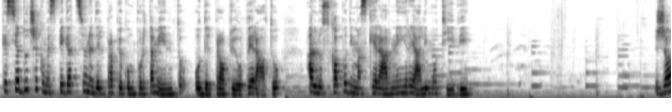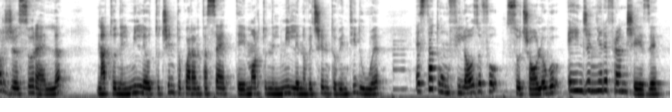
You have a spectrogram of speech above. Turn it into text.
che si adduce come spiegazione del proprio comportamento o del proprio operato allo scopo di mascherarne i reali motivi. Georges Sorel, nato nel 1847 e morto nel 1922, è stato un filosofo, sociologo e ingegnere francese,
